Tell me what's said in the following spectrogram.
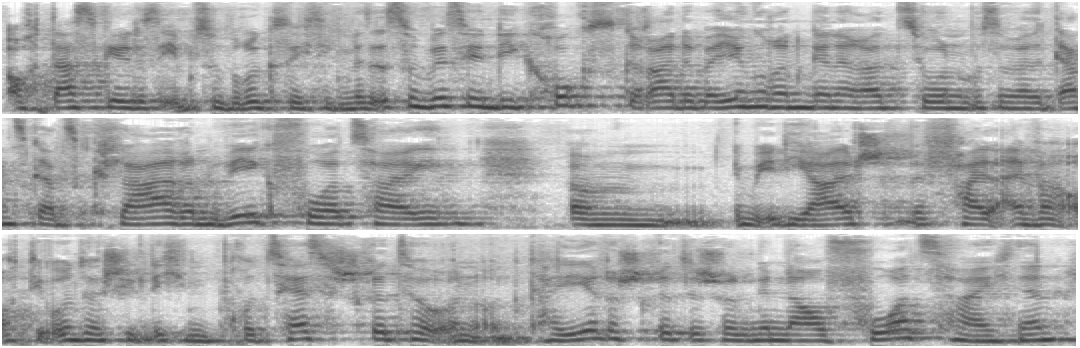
auch das gilt es eben zu berücksichtigen. Das ist so ein bisschen die Krux, gerade bei jüngeren Generationen muss man einen ganz, ganz klaren Weg vorzeigen. Ähm, Im Idealfall einfach auch die unterschiedlichen Prozessschritte und, und Karriereschritte schon genau vorzeichnen.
